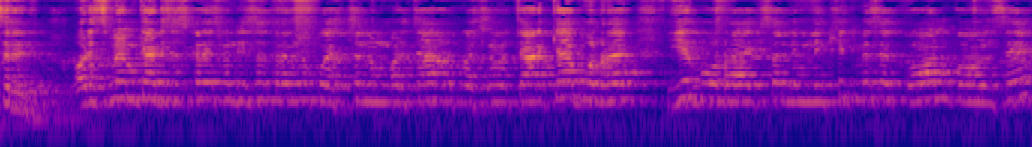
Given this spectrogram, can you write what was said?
श्रेणी। और इसमें हम क्या डिस्कस करें? इसमें डिस्कस करेंगे क्वेश्चन नंबर चार और क्वेश्चन नंबर चार क्या बोल रहा है? ये बोल रहा है सर, निम्नलिखित में से कौन कौन से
